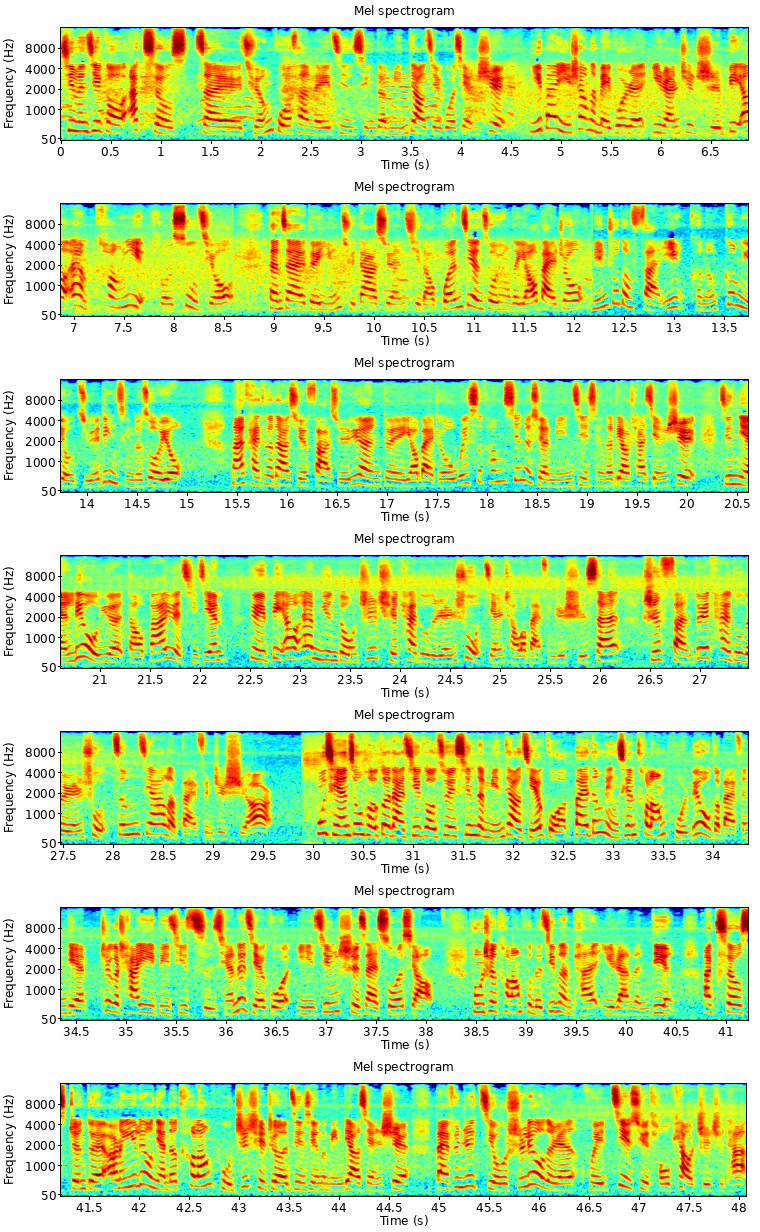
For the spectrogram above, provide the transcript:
新闻机构 Axios 在全国范围进行的民调结果显示，一半以上的美国人依然支持 BLM 抗议和诉求，但在对赢取大选起到关键作用的摇摆州，民主的反应可能更有决定性的作用。马凯特大学法学院对摇摆州威斯康辛的选民进行的调查显示，今年六月到八月期间，对 BLM 运动支持态度的人数减少了百分之十三，使反对态度的人数增加了百分之十二。目前，综合各大机构最新的民调结果，拜登领先特朗普六个百分点。这个差异比起此前的结果已经是在缩小。同时，特朗普的基本盘依然稳定。Axios 针对2016年的特朗普支持者进行的民调显示，百分之九十六的人会继续投票支持他。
